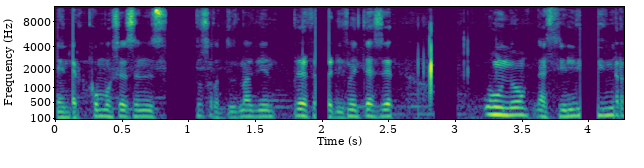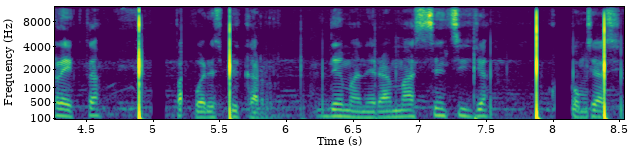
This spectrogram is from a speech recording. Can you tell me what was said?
entender cómo se hacen estos entonces más bien preferiblemente hacer uno así en línea recta para poder explicar de manera más sencilla cómo se hace.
